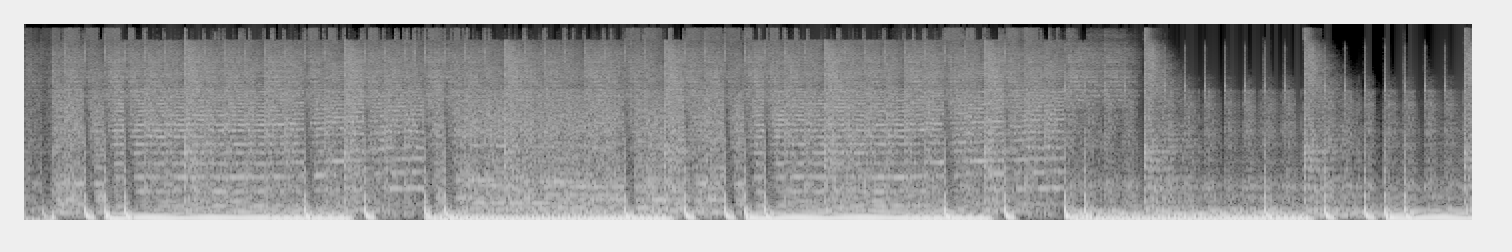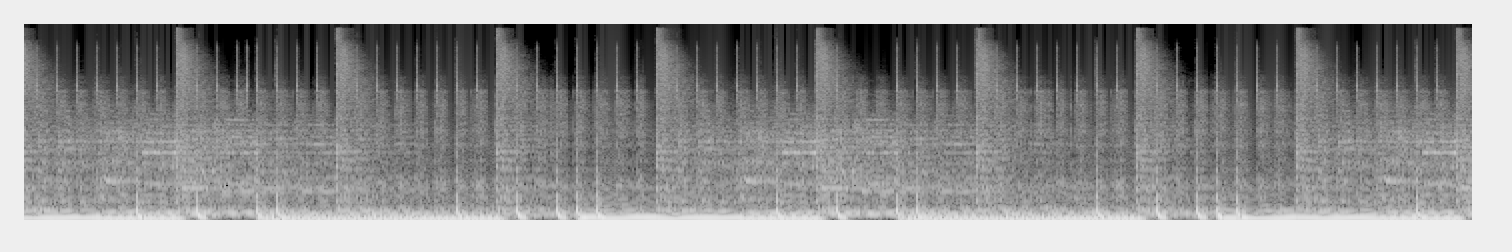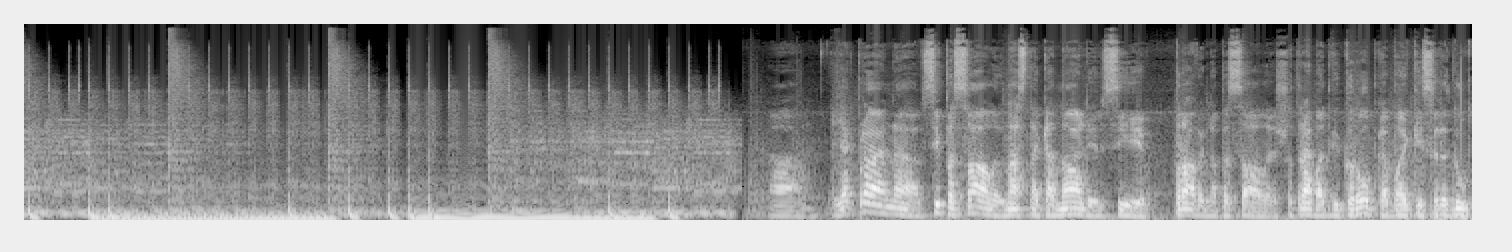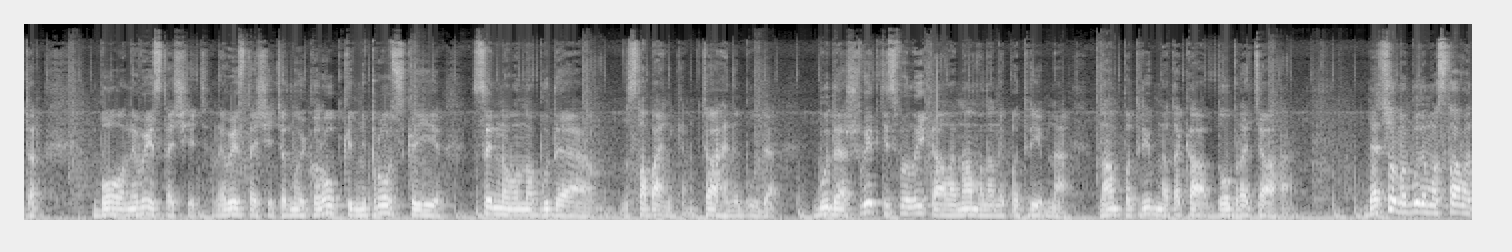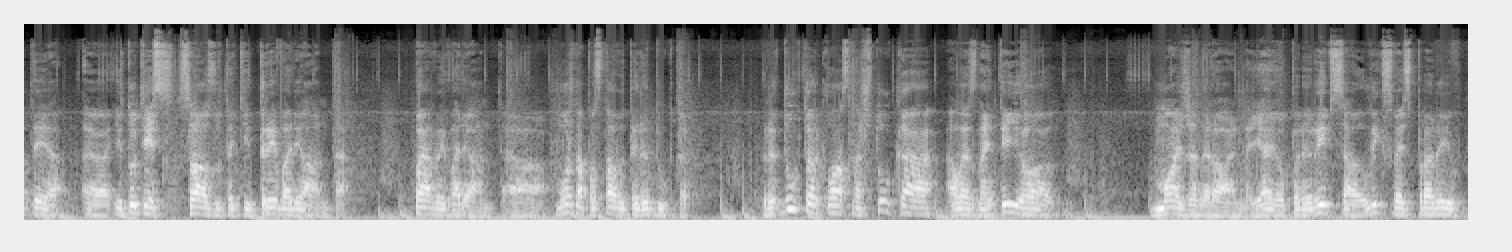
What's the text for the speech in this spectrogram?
Як правильно, всі писали у нас на каналі, всі правильно писали, що треба дві коробки або якийсь редуктор. Бо не вистачить, не вистачить одної коробки Дніпровської, сильно воно буде слабеньким, тяги не буде. Буде швидкість велика, але нам вона не потрібна. Нам потрібна така добра тяга. Для цього ми будемо ставити, е, і тут є сразу такі три варіанти. Перший варіант. е, можна поставити редуктор. Редуктор класна штука, але знайти його майже нереально. Я його перерився, ликс весь прорив.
